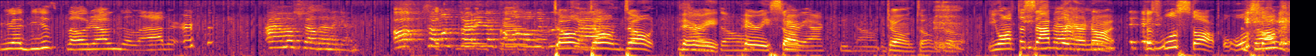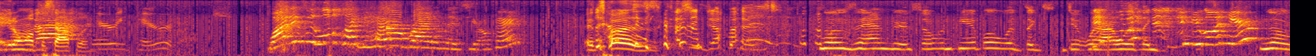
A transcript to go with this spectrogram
Red, you just fell down the ladder. I almost fell down again. Oh, someone's starting a call on the group Don't, chat. don't, don't. Perry, No, don't. Perry, stop. Perry, actually don't. Don't, don't, don't. You want the It's sapling or not? Because we'll stop. We'll Don't. stop if you don't want the Bad. sapling. Harry Paradox. Why does he look like Herobrine lives here, okay? It's because Yes, he does. No, Xander. So when people would like do when I was like, Did you go in here? no,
